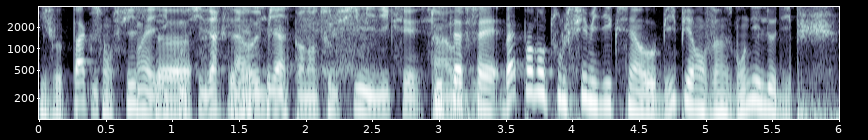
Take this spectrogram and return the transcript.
il veut pas que son fils. Ouais, il euh, considère que c'est un hobby. cinéaste. Pendant tout le film, il dit que c'est c'est Tout un à hobby. fait. Bah, pendant tout le film, il dit que c'est un hobby, puis en 20 secondes, il le dit plus.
